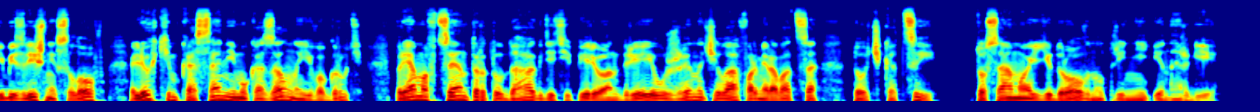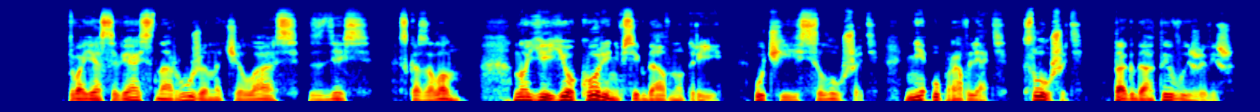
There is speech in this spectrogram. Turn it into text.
и без лишних слов легким касанием указал на его грудь, прямо в центр туда, где теперь у Андрея уже начала формироваться точка ЦИ, то самое ядро внутренней энергии. «Твоя связь снаружи началась здесь», — сказал он. «Но ее корень всегда внутри. Учись слушать, не управлять, слушать. Тогда ты выживешь».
